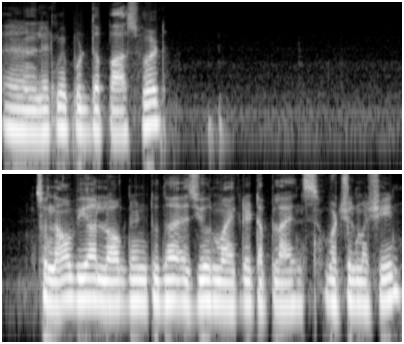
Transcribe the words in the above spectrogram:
and let me put the password. So now we are logged into the Azure Migrate appliance virtual machine.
